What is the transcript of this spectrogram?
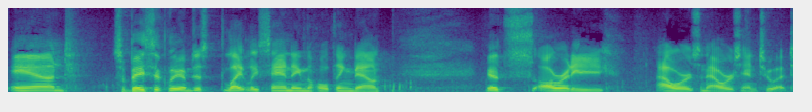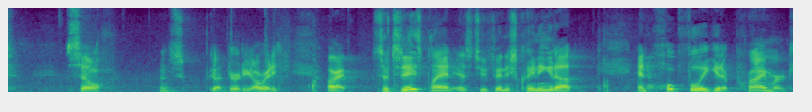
And so basically, I'm just lightly sanding the whole thing down. It's already hours and hours into it. So it just got dirty already. All right, so today's plan is to finish cleaning it up and hopefully get it primered.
